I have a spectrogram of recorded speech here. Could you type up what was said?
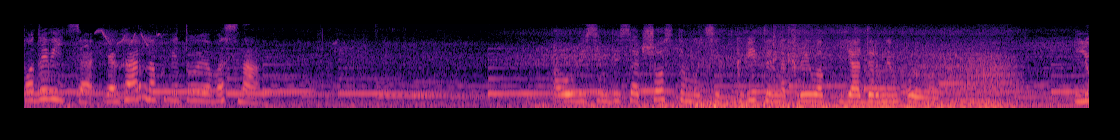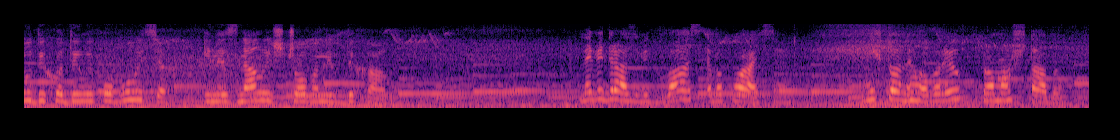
Подивіться, як гарно квітує весна. А у 86-му ці квіти накрила ядерним пилом. Люди ходили по вулицях і не знали, що вони вдихали. Не відразу відбувалась евакуація. Ніхто не говорив про масштаби. –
